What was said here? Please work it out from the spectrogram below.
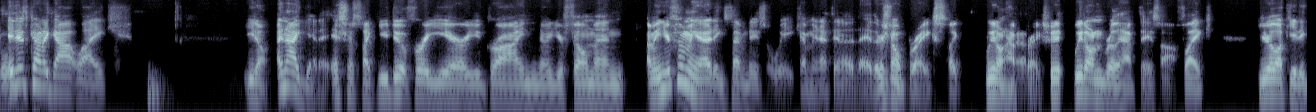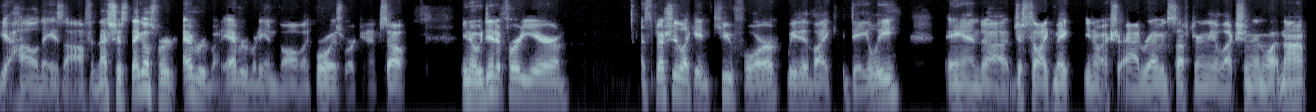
it just kind of got like, you know, and I get it. It's just like you do it for a year, you grind. You know, you're filming. I mean, you're filming and editing seven days a week. I mean, at the end of the day, there's no breaks. Like we don't have breaks. We, we don't really have days off. Like you're lucky to get holidays off, and that's just that goes for everybody. Everybody involved. Like we're always working. And so, you know, we did it for a year, especially like in Q4, we did like daily and uh, just to like make you know extra ad rev and stuff during the election and whatnot.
